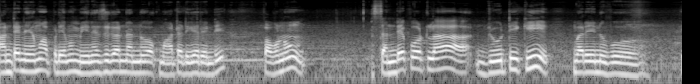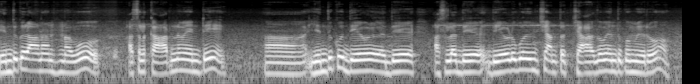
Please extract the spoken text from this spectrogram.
అంటేనేమో అప్పుడేమో మేనేజర్ గారు నన్ను ఒక మాట అడిగారండి. పవను సండే పూట్ల డ్యూటీకి మరి నువ్వు ఎందుకు రానంటున్నావు? అసలు కారణం ఏంటి? ఎందుకు దేవు దే అసలు దే దేవుడి గురించి అంత త్యాగం ఎందుకు మీరు?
